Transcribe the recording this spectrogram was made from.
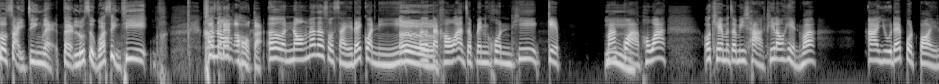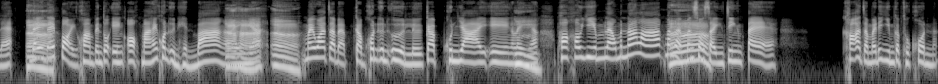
สดใสจริงแหละ แต่รู้สึกว่าสิ่งที่คืเขาอน้แสองดงออกอะเออ น้องน่าจะสดใสได้กว่านี้เออ แต่เขาอาจจะเป็นคนที่เก็บมากอืมกว่า เพราะว่า โอเคมันจะมีฉากที่เราเห็นว่าอายุได้ปลดปล่อยและ ได้ได้ปล่อยความเป็นตัวเองออกมาให้คนอื่นเห็นบ้างอะไรอย่างเงี้ยฮะเออไม่ว่าจะแบบกับคนอื่นๆ หรือกับคุณยายเองอะไรอย่างเงี้ย พอเขายิ้มแล้วมันน่ารักมันแบบเออมันสดใสจริงๆแต่เขาอาจจะไม่ได้ยิ้มกับทุกคนนะ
